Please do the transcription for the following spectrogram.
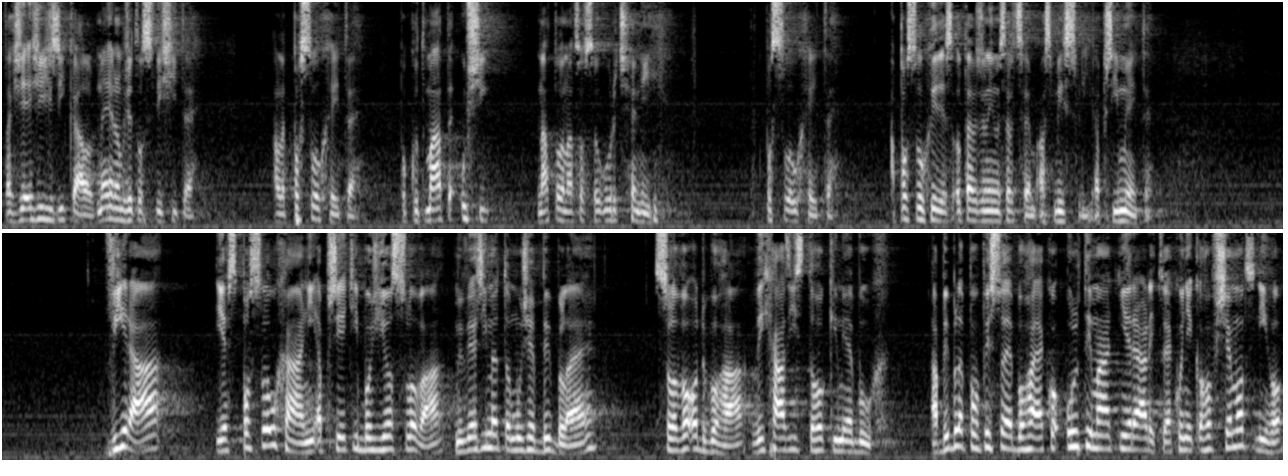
Takže Ježíš říkal, nejenom, že to slyšíte, ale poslouchejte, pokud máte uši na to, na co jsou určený, tak poslouchejte. A poslouchejte s otevřeným srdcem a smyslí a přijmějte. Víra je z poslouchání a přijetí Božího slova. My věříme tomu, že Bible, slovo od Boha, vychází z toho, kým je Bůh. A Bible popisuje Boha jako ultimátní realitu, jako někoho všemocného,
